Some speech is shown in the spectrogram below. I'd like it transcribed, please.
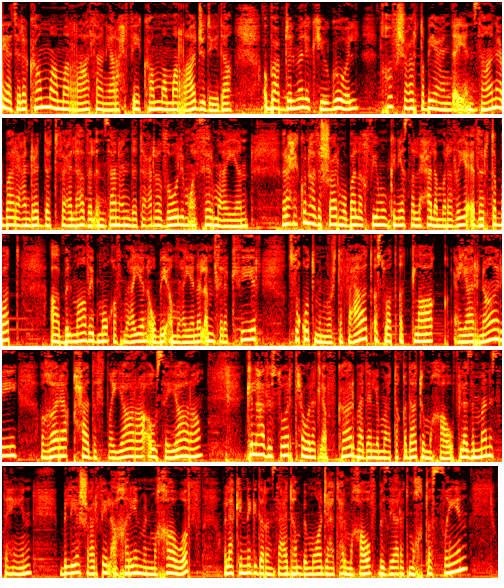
تحياتي لكم مرة ثانية راح فيكم مرة جديدة. أبو عبد الملك يقول الخوف شعور طبيعي عند أي إنسان عبارة عن ردة فعل. هذا الإنسان عند تعرضه لمؤثر معين. راح يكون هذا الشعور مبالغ فيه ممكن يصل لحالة مرضية إذا ارتبط آه، بالماضي بموقف معين أو بيئة معينة. الأمثلة كثير سقوط من مرتفعات أصوات إطلاق عيار ناري غرق حادث طيارة أو سيارة. كل هذه الصور تحولت لأفكار بعدين لمعتقدات ومخاوف. لازم ما نستهين باللي يشعر فيه الآخرين من مخاوف ولكن نقدر نساعدهم بمواجهة هالمخاوف بزيارة مختصين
